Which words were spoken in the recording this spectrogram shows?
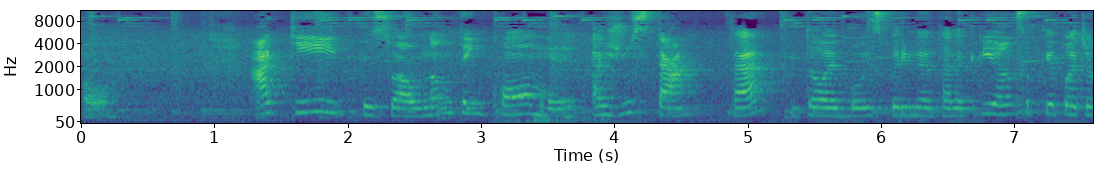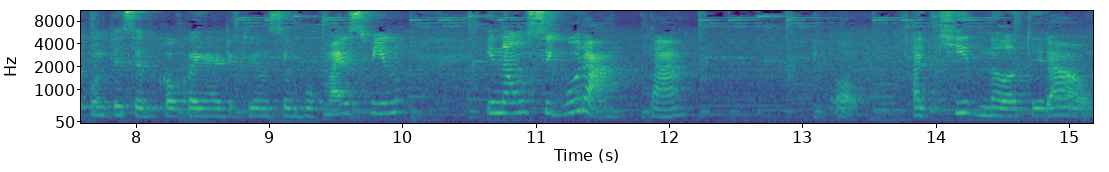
ó. Aqui, pessoal, não tem como ajustar, tá? Então é bom experimentar na criança, porque pode acontecer do calcanhar da criança ser um pouco mais fino e não segurar, tá? Ó, aqui na lateral,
